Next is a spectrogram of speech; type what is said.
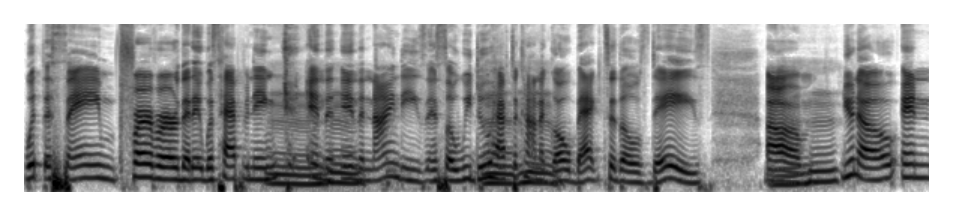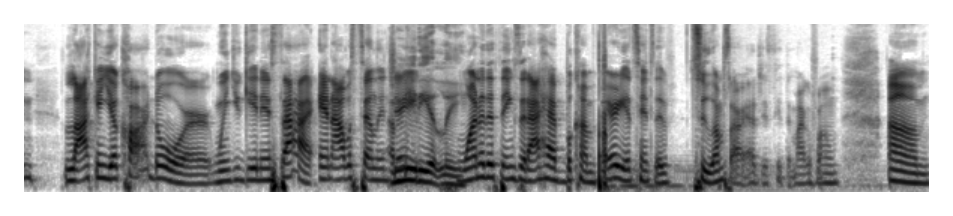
with the same fervor that it was happening in the in the 90s and so we do have to kind of go back to those days um you know and locking your car door when you get inside. And I was telling Jay Immediately. one of the things that I have become very attentive to. I'm sorry, I just hit the microphone. Um,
